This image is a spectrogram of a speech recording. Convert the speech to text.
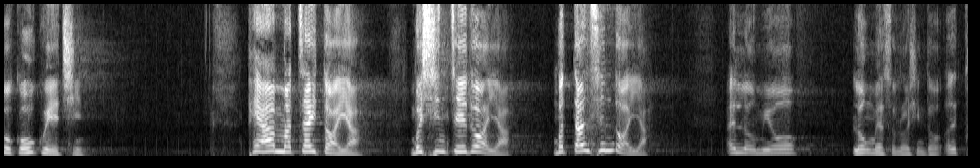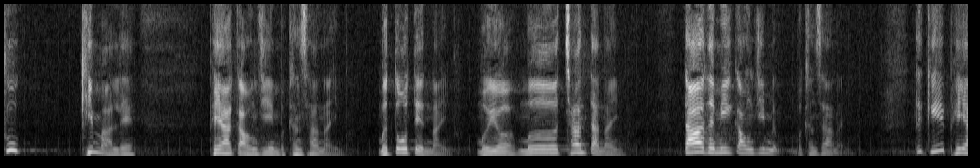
ကိုကိုးကွယ်ခြင်းဖះမကြိုက်တော့ရမရှင်ကျေတော့ရမတန်းစင်တော့ရအဲ့လိုမျိုး လုံးမဲ့ဆိုလို့ရှင်တော့အခုခိမလဲဖះကောင်းခြင်းမခံစားနိုင်ဘူးမတိုးတက်နိုင်ဘူးမရောမချမ်းသာနိုင်ဘူးတာသမီကောင်းခြင်းမခံစားနိုင်ဘူးတကယ်ဖះ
